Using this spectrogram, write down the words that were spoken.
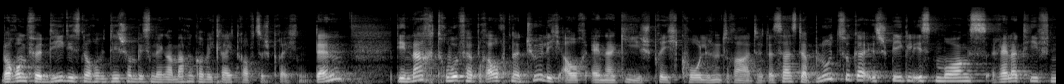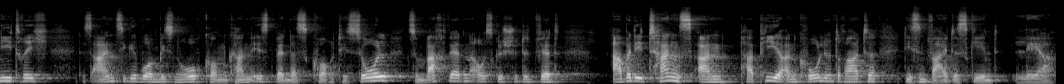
Warum für die, die es noch, die schon ein bisschen länger machen, komme ich gleich darauf zu sprechen. Denn die Nachtruhe verbraucht natürlich auch Energie, sprich Kohlenhydrate. Das heißt, der Blutzuckerspiegel ist morgens relativ niedrig. Das Einzige, wo ein bisschen hochkommen kann, ist, wenn das Cortisol zum Wachwerden ausgeschüttet wird. Aber die Tanks an Papier, an Kohlenhydrate, die sind weitestgehend leer.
